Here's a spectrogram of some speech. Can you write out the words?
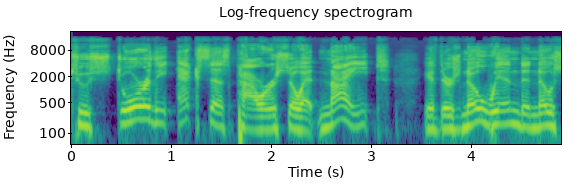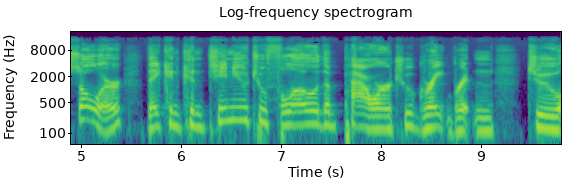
to store the excess power so at night if there's no wind and no solar they can continue to flow the power to great britain to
